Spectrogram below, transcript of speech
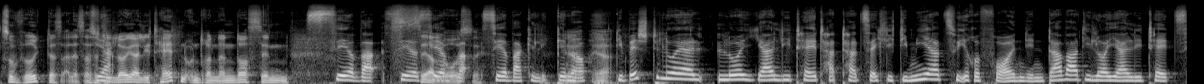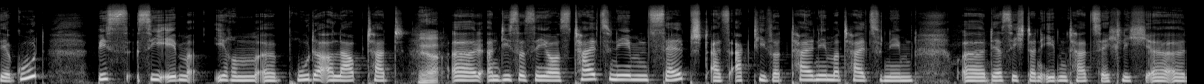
So wirkt das alles. Also Ja. die Loyalitäten untereinander sind Sehr, sehr, Sehr sehr, wa sehr wackelig, genau. Ja. Die beste Loyal Loyalität hat tatsächlich die Mia zu ihrer Freundin. Da war die Loyalität sehr gut, bis sie eben ihrem äh, Bruder erlaubt hat, Ja. äh, an dieser Seance teilzunehmen, selbst als aktiver Teilnehmer teilzunehmen, äh, der sich dann eben tatsächlich äh,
